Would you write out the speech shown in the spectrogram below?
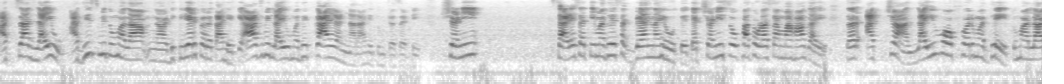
आजचा लाईव्ह आधीच मी तुम्हाला डिक्लेअर करत आहे की आज मी लाईव्हमध्ये काय आणणार आहे तुमच्यासाठी. शनी साडेसातीमध्ये सगळ्यांना हे होते त्यात क्षणी सोफा थोडासा महाग आहे. तर आजच्या लाईव्ह ऑफरमध्ये तुम्हाला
